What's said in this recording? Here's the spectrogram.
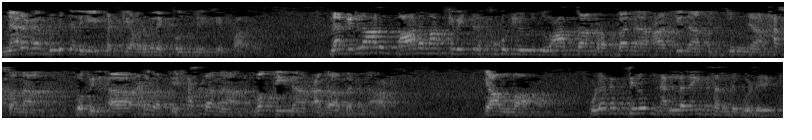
நரக விடுதலையை பற்றி அவர்கள் எப்பொழுதுமே கேட்பார்கள் நாங்கள் எல்லாரும் பாடமாக்கி வைத்திருக்கக்கூடிய ஒரு துவாத்தான் ரப்பனா ஆத்தினா பி துன்யா ஹசனா வபில் ஆஹிரத்தி ஹசனா வகீனா அதாபன்னார் யாழ்லா உலகத்திலும் நல்லதை தந்து விடு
